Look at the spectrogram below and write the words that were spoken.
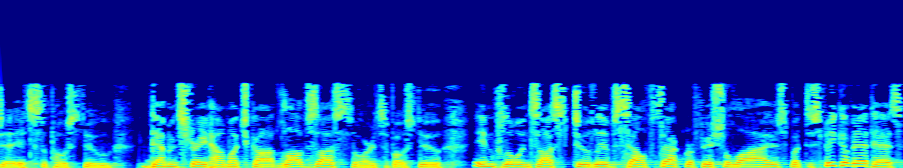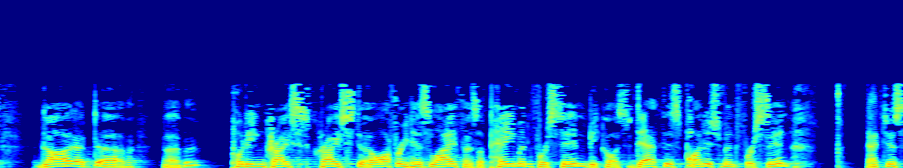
uh, it's supposed to demonstrate how much God loves us, or it's supposed to influence us to live self sacrificial lives. But to speak of it as God uh, putting Christ, Christ uh, offering his life as a payment for sin because death is punishment for sin, that just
